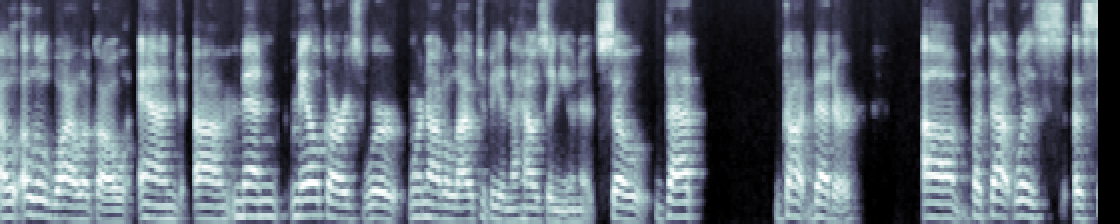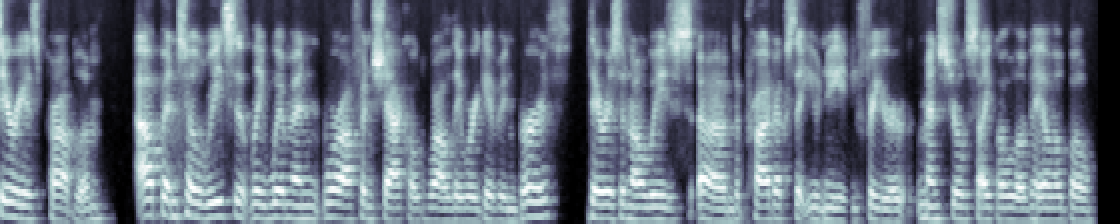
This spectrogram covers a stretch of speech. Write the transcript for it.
a, a little while ago, and um, men, male guards were were not allowed to be in the housing unit. So that got better, uh, but that was a serious problem. Up until recently, women were often shackled while they were giving birth. There isn't always uh, the products that you need for your menstrual cycle available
